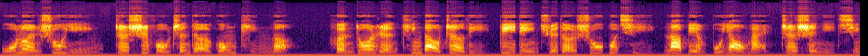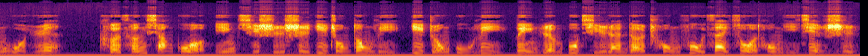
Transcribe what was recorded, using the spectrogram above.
无论输赢，这是否真的公平呢？很多人听到这里，必定觉得输不起，那便不要买。这是你情我愿。可曾想过，赢其实是一种动力，一种鼓励，令人不其然的重复在做同一件事。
